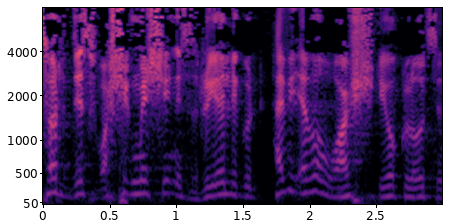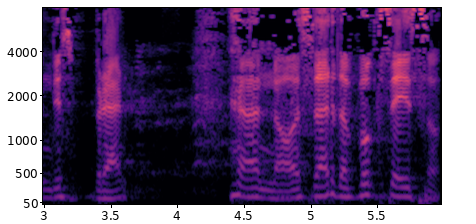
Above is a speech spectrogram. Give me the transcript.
Sir, this washing machine is really good. Have you ever washed your clothes in this brand? no, sir, the book says so.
